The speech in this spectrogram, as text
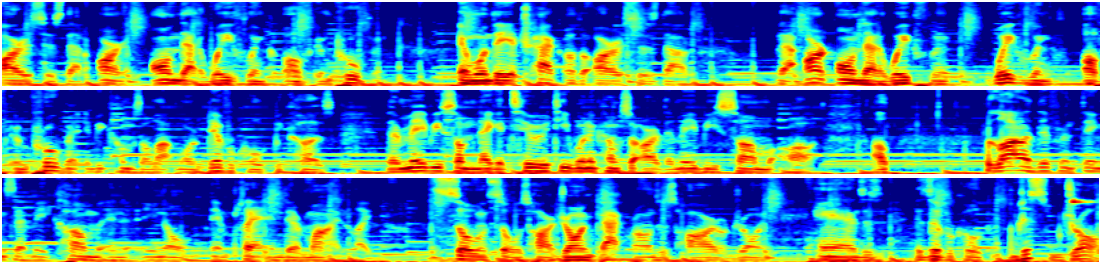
artists that aren't on that wavelength of improvement. And when they attract other artists that that aren't on that wavelength wavelength of improvement, it becomes a lot more difficult because there may be some negativity when it comes to art. There may be some uh, a, a lot of different things that may come and you know implant in their mind, like so and so is hard, drawing backgrounds is hard, or drawing hands is, is difficult. Just draw,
